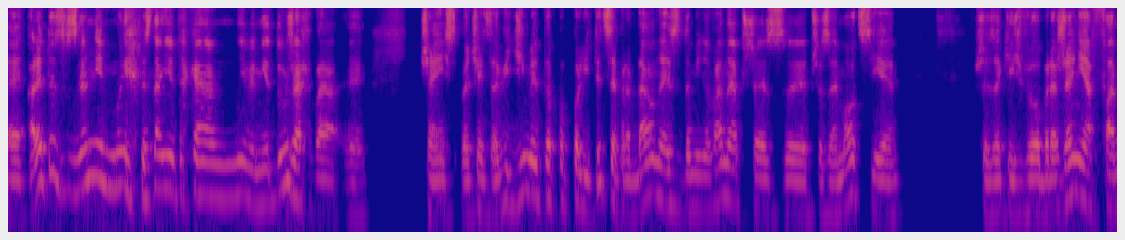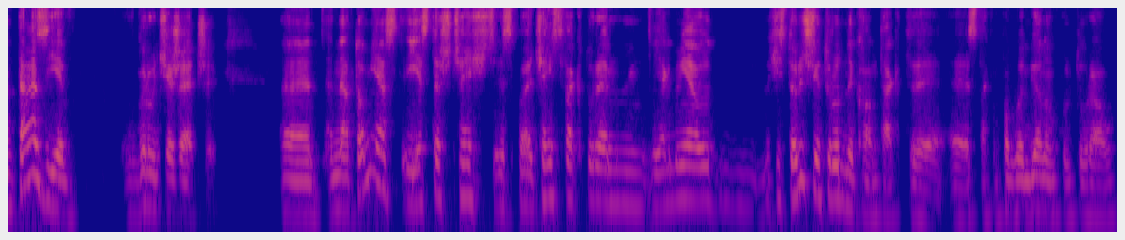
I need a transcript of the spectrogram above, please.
E, ale to jest względnie, moim zdaniem, taka, nie wiem, nieduża chyba e, część społeczeństwa. Widzimy to po polityce, prawda? Ona jest zdominowana przez, e, przez emocje, przez jakieś wyobrażenia, fantazje w gruncie rzeczy. E, natomiast jest też część społeczeństwa, które mm, jakby miało historycznie trudny kontakt e, z taką pogłębioną kulturą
